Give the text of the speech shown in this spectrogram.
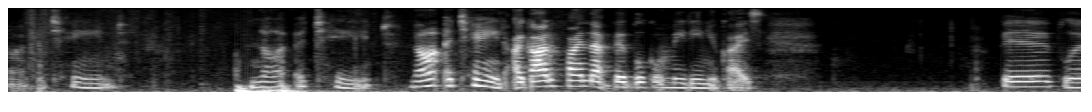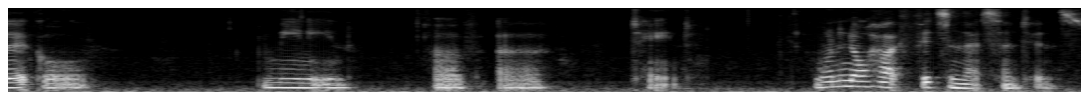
Not attained. Not attained. Not attained. I got to find that biblical meaning, you guys. Biblical meaning of attained. I want to know how it fits in that sentence.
